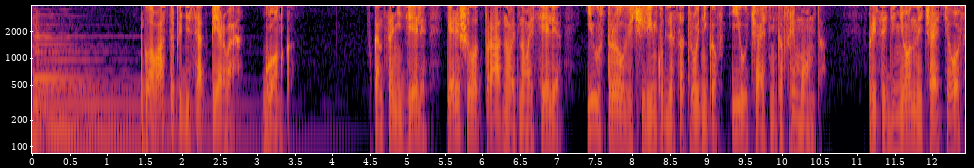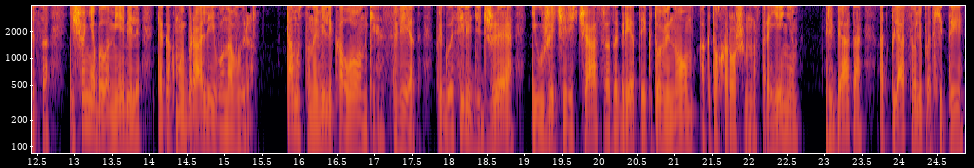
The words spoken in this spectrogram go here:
Глава 151. Гонг. В конце недели я решил отпраздновать новоселье и устроил вечеринку для сотрудников и участников ремонта. В присоединенной части офиса еще не было мебели, так как мы брали его на вырост. Там установили колонки, свет, пригласили диджея, и уже через час, разогретые кто вином, а кто хорошим настроением, ребята отплясывали под хиты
